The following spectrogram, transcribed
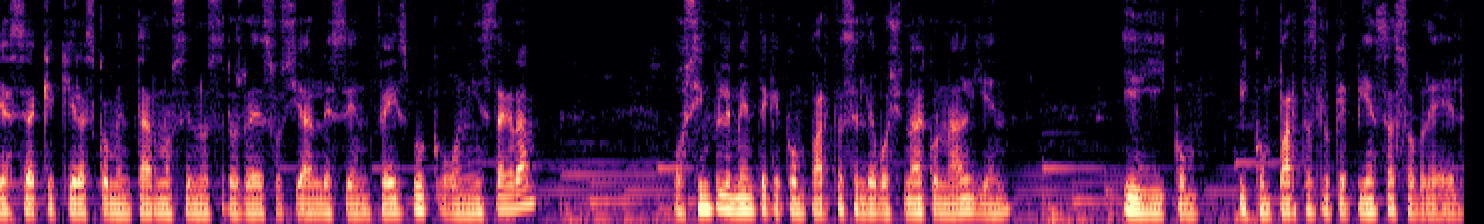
ya sea que quieras comentarnos en nuestras redes sociales en Facebook o en Instagram, o simplemente que compartas el devocional con alguien y, compartas lo que piensas sobre él.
